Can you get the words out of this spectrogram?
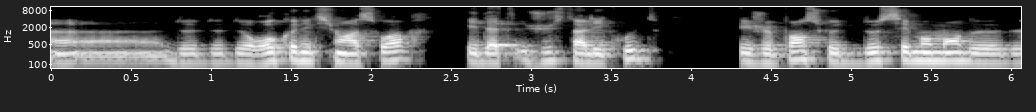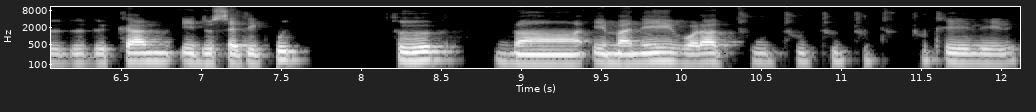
euh, de, reconnexion à soi et d'être juste à l'écoute. Et je pense que de ces moments de, calme et de cette écoute peut ben, émaner voilà, toutes les,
